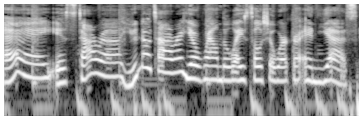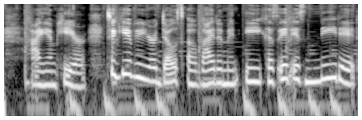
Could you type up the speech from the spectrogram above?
Hey, it's Tara. You know Tara, your round the way social worker. And yes, I am here to give you your dose of vitamin E because it is needed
